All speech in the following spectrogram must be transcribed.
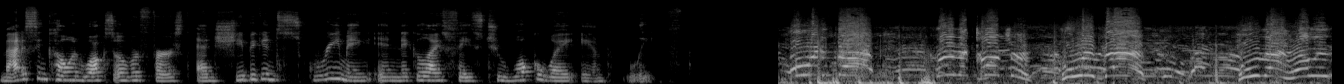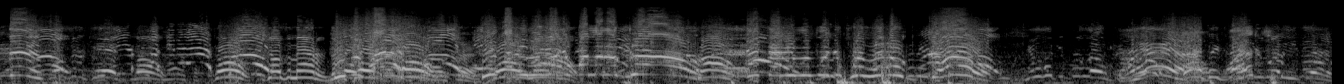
Madison Coen walks over first and she begins screaming in Nicolae's face to walk away and leave. Who is that? Who is the culture? Who is that? Who the hell is this? Go. Go. It doesn't matter. Go. He Go. said he was looking for little girl. He said he was looking for little girl. You're looking for a little girl? Yeah. That's exactly what he said.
